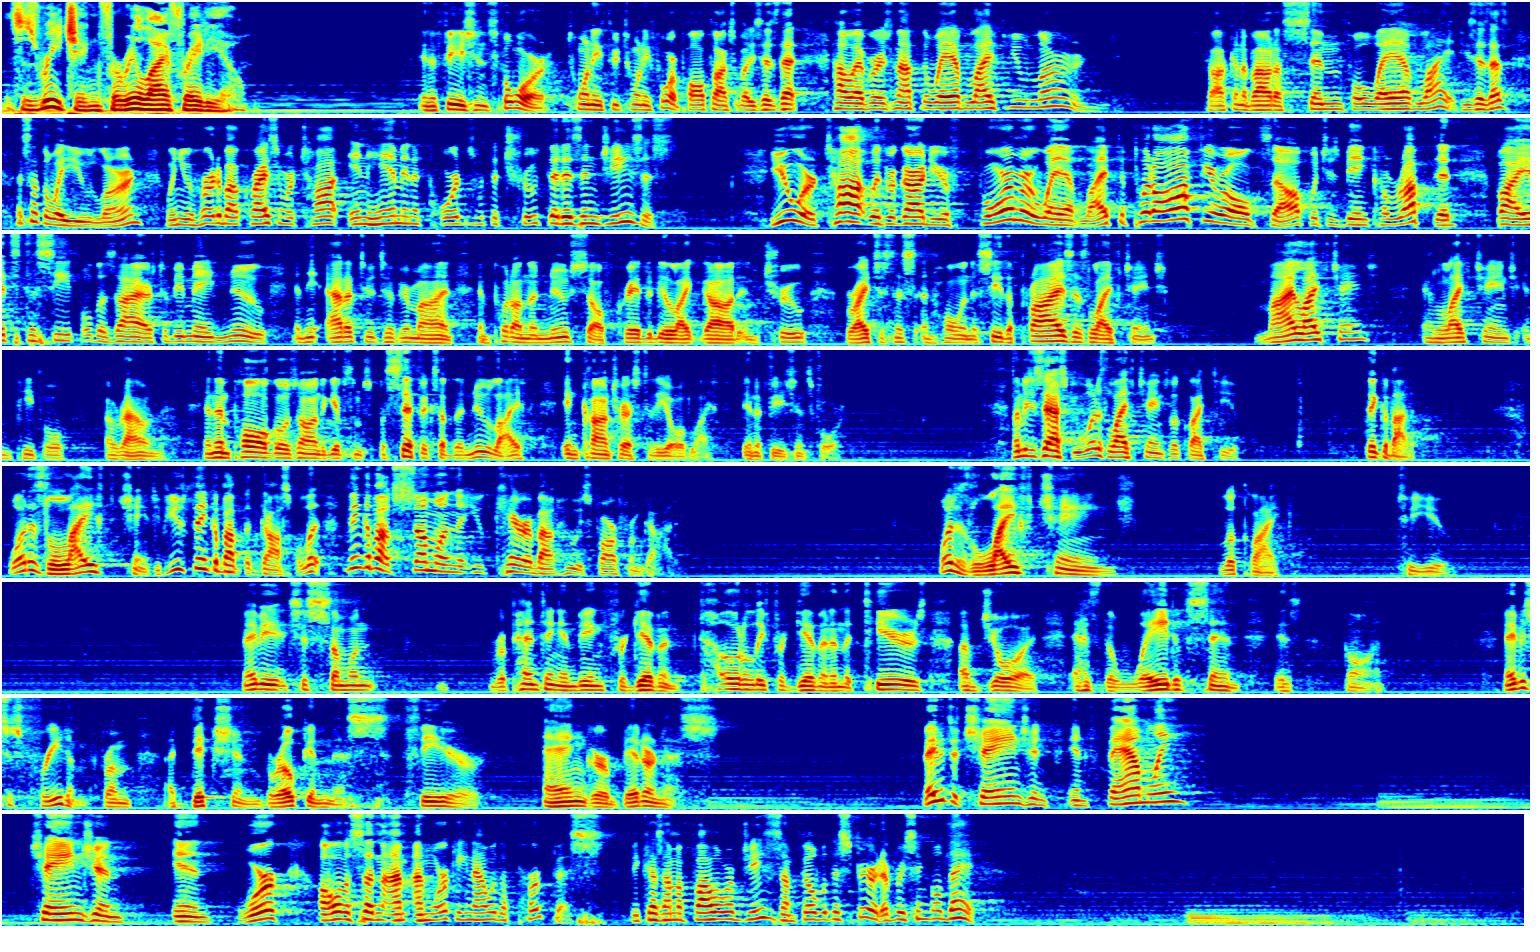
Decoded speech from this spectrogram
This is Reaching for Real Life Radio. In Ephesians 4 20 through 24, Paul talks about, he says that, however, is not the way of life you learned. He's talking about a sinful way of life. He says that's, that's not the way you learned when you heard about Christ and were taught in Him in accordance with the truth that is in Jesus. You were taught with regard to your former way of life to put off your old self, which is being corrupted by its deceitful desires, to be made new in the attitudes of your mind, and put on the new self, created to be like God in true righteousness and holiness. See, the prize is life change. My life change and life change in people around us. And then Paul goes on to give some specifics of the new life in contrast to the old life in Ephesians 4. Let me just ask you, what does life change look like to you? Think about it. What does life change? If you think about the gospel, think about someone that you care about who is far from God. What does life change look like to you? Maybe it's just someone repenting and being forgiven, totally forgiven, and the tears of joy as the weight of sin is gone. Maybe it's just freedom from addiction, brokenness, fear, anger, bitterness. Maybe it's a change in, in family, change in, in work. All of a sudden, I'm, I'm working now with a purpose because I'm a follower of Jesus. I'm filled with the Spirit every single day.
